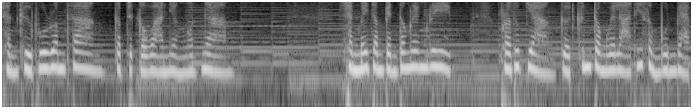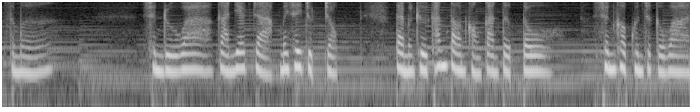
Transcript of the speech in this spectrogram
ฉันคือผู้ร่วมสร้างกับจักรวาลอย่างงดงาม ฉันไม่จำเป็นต้องเร่งรีบ เพราะทุกอย่างเกิดขึ้นตรงเวลาที่สมบูรณ์แบบเสมอ ฉันรู้ว่าการแยกจากไม่ใช่จุดจบ แต่มันคือขั้นตอนของการเติบโต ฉันขอบคุณจักรวาล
